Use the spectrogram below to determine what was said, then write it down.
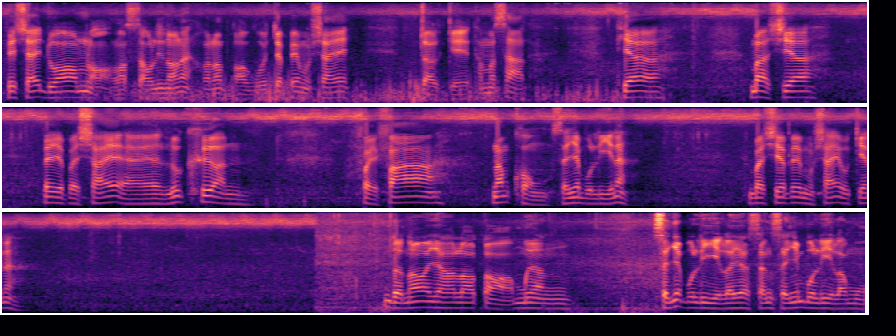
ไปใช้ดวมหล่อหล่อเสาลีน้องนะขอนตอกหัจะเป็นหมดใช้จักเกธรรมศาสตร์เที่ยบ้าเชียไปไปใช้ลูกเคลื่อนไฟฟ้าน้ำคงสัญญบุรีนะบ้าเชียไปหมดใช้โอเคนะ วน้อยเราต่อเมือง สัญญาบุรีเราจะสังสัญญาบุรีเรามู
